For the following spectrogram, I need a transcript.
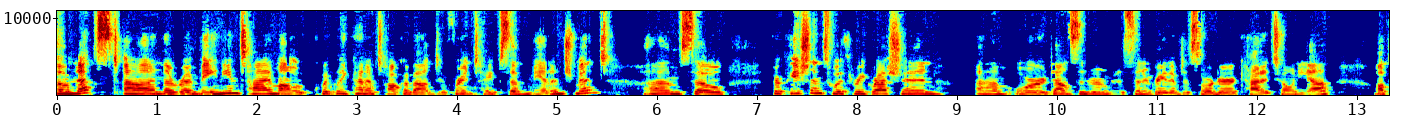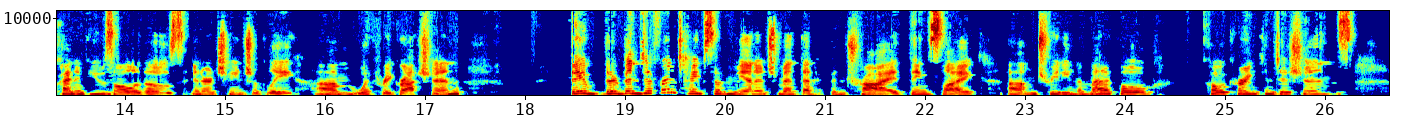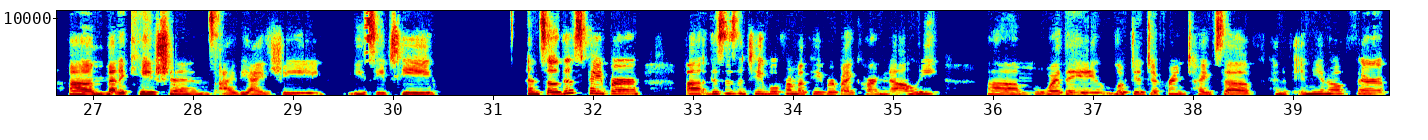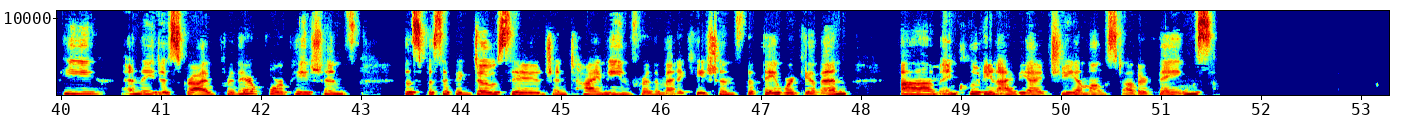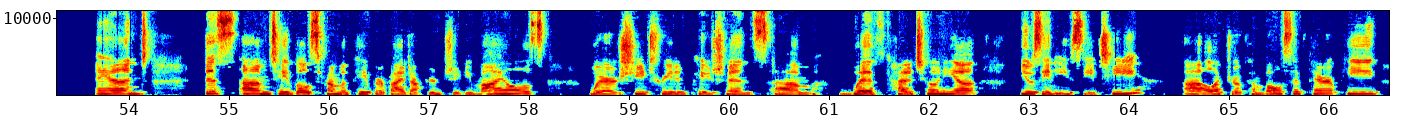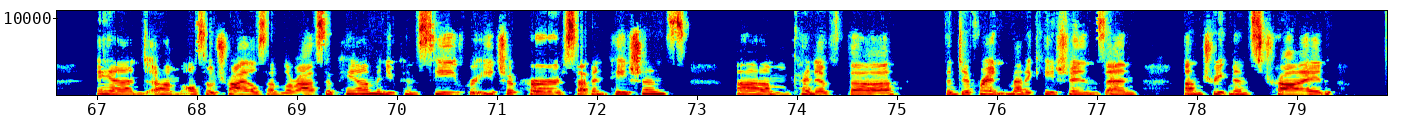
So next, uh, in the remaining time, I'll quickly kind of talk about different types of management. Um, so for patients with regression um, or Down syndrome disintegrative disorder, catatonia, I'll kind of use all of those interchangeably um, with regression. They've, there have been different types of management that have been tried, things like um, treating the medical co-occurring conditions, um, medications, IVIG, ECT. And so this paper, uh, this is a table from a paper by Cardinale um, where they looked at different types of kind of immunotherapy and they described for their four patients the specific dosage and timing for the medications that they were given, um, including IVIG, amongst other things. And this um, table is from a paper by Dr. Judy Miles, where she treated patients um, with catatonia using ECT uh, electroconvulsive therapy, and um, also trials of lorazepam. And you can see for each of her seven patients, um, kind of the, the different medications and um, treatments tried,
